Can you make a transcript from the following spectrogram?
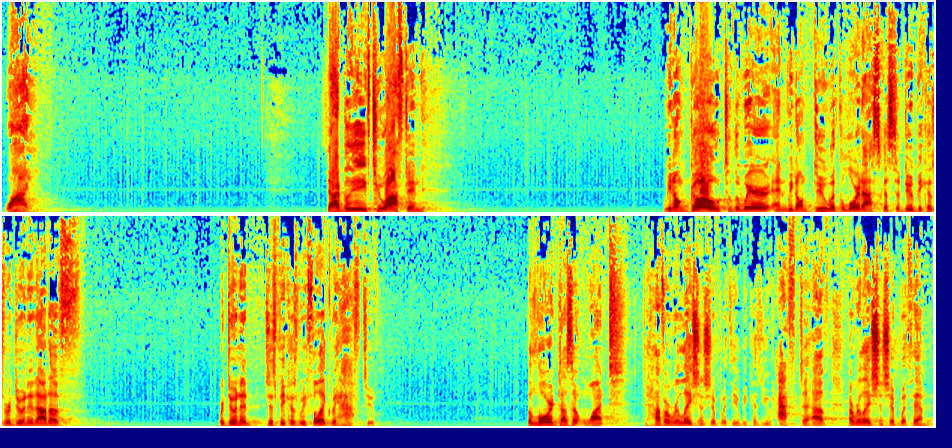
Why? See, I believe too often we don't go to the where and we don't do what the Lord asks us to do because we're doing it out of, we're doing it just because we feel like we have to. The Lord doesn't want to have a relationship with you because you have to have a relationship with Him.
